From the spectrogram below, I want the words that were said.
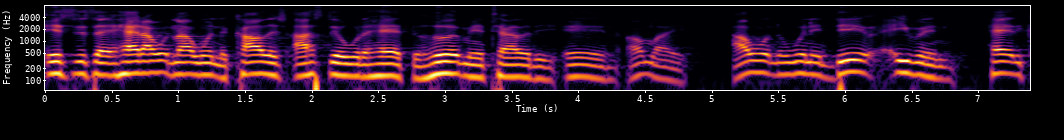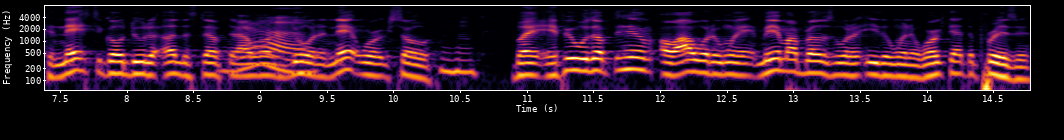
it's just that had I not went to college, I still would have had the hood mentality, and I'm like, I wouldn't have went and did even had the connects to go do the other stuff that I wanted to do on the network. So, but if it was up to him, oh, I would have went. Me and my brothers would have either went and worked at the prison,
